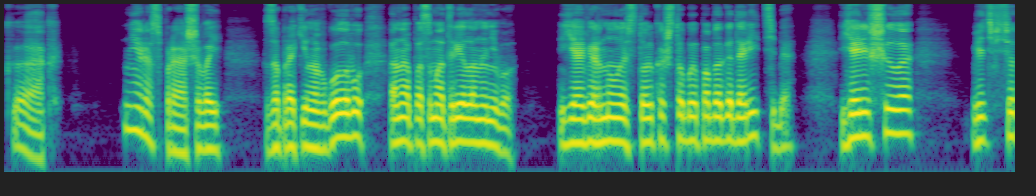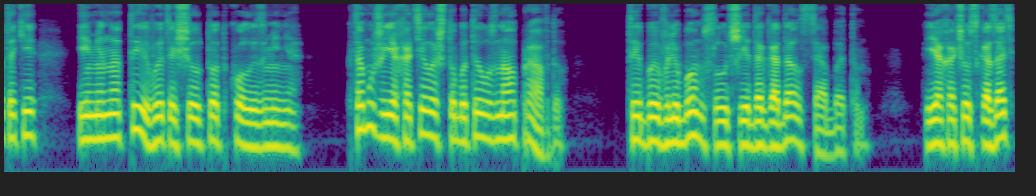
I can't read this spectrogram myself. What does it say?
Как? Не расспрашивай. Запрокинув голову, она посмотрела на него. Я вернулась только, чтобы поблагодарить тебя. Я решила, ведь все таки именно ты вытащил тот кол из меня. К тому же я хотела, чтобы ты узнал правду. Ты бы в любом случае догадался об этом. Я хочу сказать,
